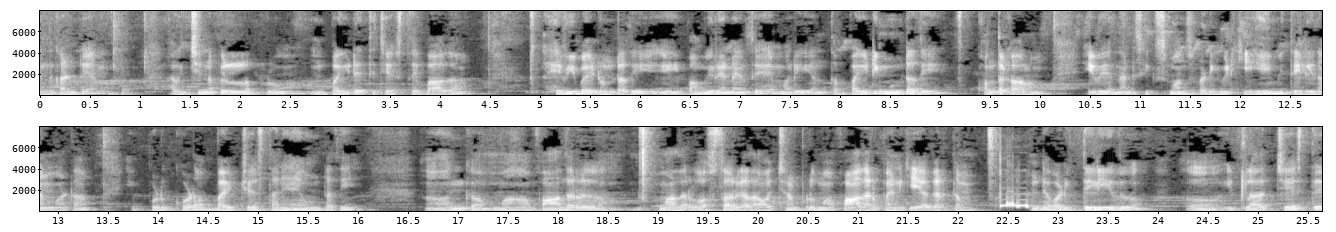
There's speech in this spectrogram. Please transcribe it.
ఎందుకంటే అవి చిన్నపిల్లలప్పుడు బయట అయితే చేస్తాయి బాగా. హెవీ బయట ఉంటుంది. ఈ పమీరియన్ అయితే మరి అంత బైటింగ్ ఉంటుంది కొంతకాలం. ఇవేంటంటే సిక్స్ మంత్స్ వాటికి వీటికి ఏమీ తెలియదు అనమాట ఇప్పుడు కూడా బైట్ చేస్తూనే ఉంటుంది. ఇంకా మా ఫాదర్ మదర్ వస్తారు కదా వచ్చినప్పుడు మా ఫాదర్ పైనకి ఎగరటం. అంటే వాడికి తెలియదు ఇట్లా చేస్తే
